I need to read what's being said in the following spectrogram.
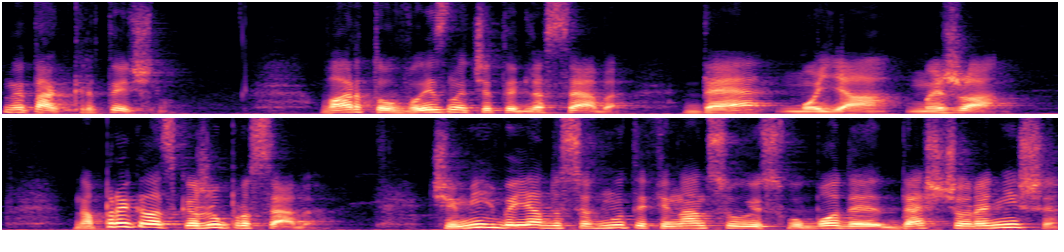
не так критично. Варто визначити для себе, де моя межа. Наприклад, скажу про себе: чи міг би я досягнути фінансової свободи дещо раніше?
